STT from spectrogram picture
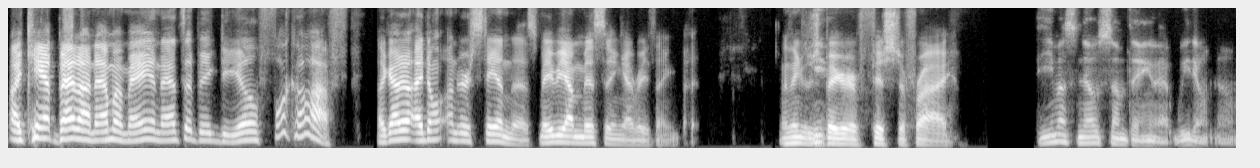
I can't bet on MMA, and that's a big deal. Fuck off. Like I, I don't understand this. Maybe I'm missing everything, but I think there's he, bigger fish to fry. He must know something that we don't know.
